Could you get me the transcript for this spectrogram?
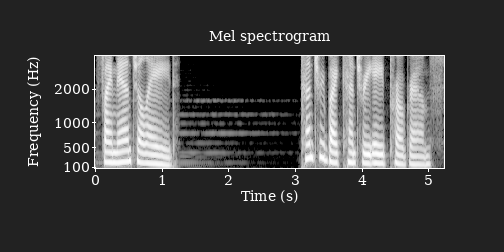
Financial aid. Country by country aid programs.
